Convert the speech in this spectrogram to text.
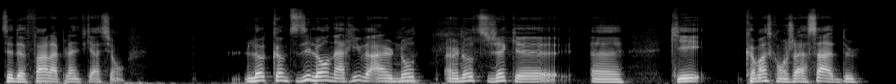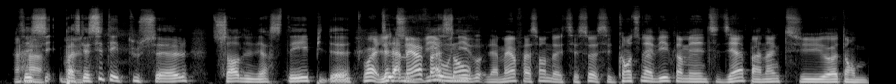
sais, de faire la planification. Là, comme tu dis, là, on arrive à un Mm. autre, un autre sujet que, euh, qui est comment est-ce qu'on gère ça à deux? Ah, si- parce ouais. que si tu es tout seul, tu sors de l'université, puis de. Ouais, C'est là, la tu meilleure vis façon- au niveau. La meilleure façon, de, c'est ça, c'est de continuer à vivre comme un étudiant pendant que tu as ton,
